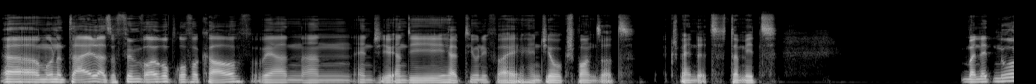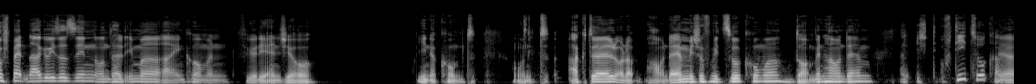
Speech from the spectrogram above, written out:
Ähm, und ein Teil, also 5 Euro pro Verkauf, werden an, NGO, an die Help to Unify NGO gesponsert, gespendet, damit man nicht nur Spenden angewiesen sind und halt immer ein Einkommen für die NGO reinkommt. Und aktuell, oder H&M ist auf mich zugekommen, da bin H&M. Ist auf die zugekommen? Ja,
